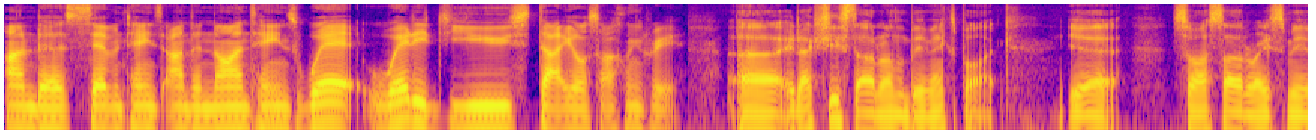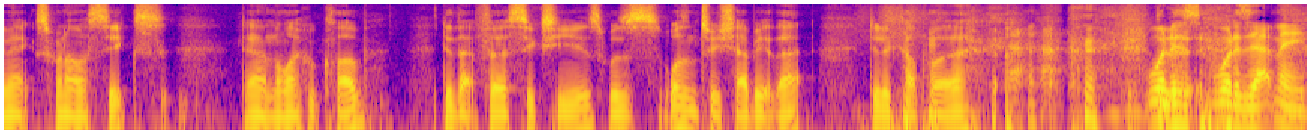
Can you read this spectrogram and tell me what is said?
under 17s, under 19s. Where where did you start your cycling career? Uh, it actually started on the BMX bike. Yeah. So I started racing BMX when I was six, down at the local club. Did that first six years. was wasn't too shabby at that. Did a couple of What does what does that mean?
